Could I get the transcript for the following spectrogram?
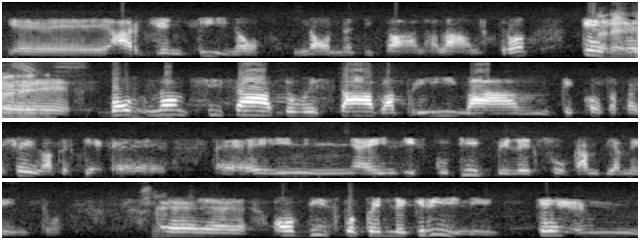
eh, argentino, non di Bala l'altro, che eh, boh, non si sa dove stava prima, che cosa faceva, perché è, in, è indiscutibile il suo cambiamento. Certo. Eh, ho visto Pellegrini che mh, mm,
